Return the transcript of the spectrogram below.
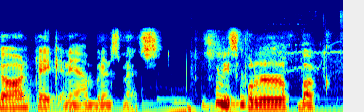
Don't take an ambulance match is full of bug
